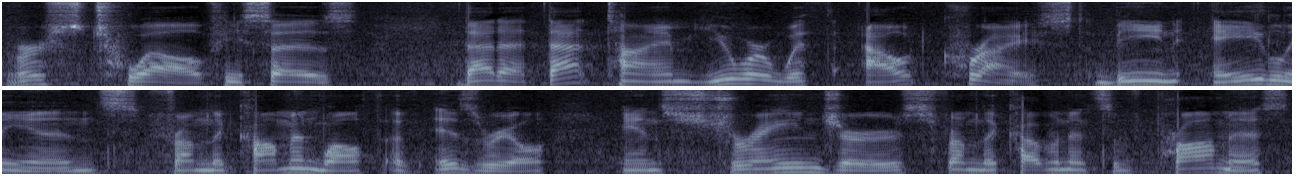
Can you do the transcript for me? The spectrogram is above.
verse 12, he says, That at that time you were without Christ, being aliens from the commonwealth of Israel and strangers from the covenants of promise,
